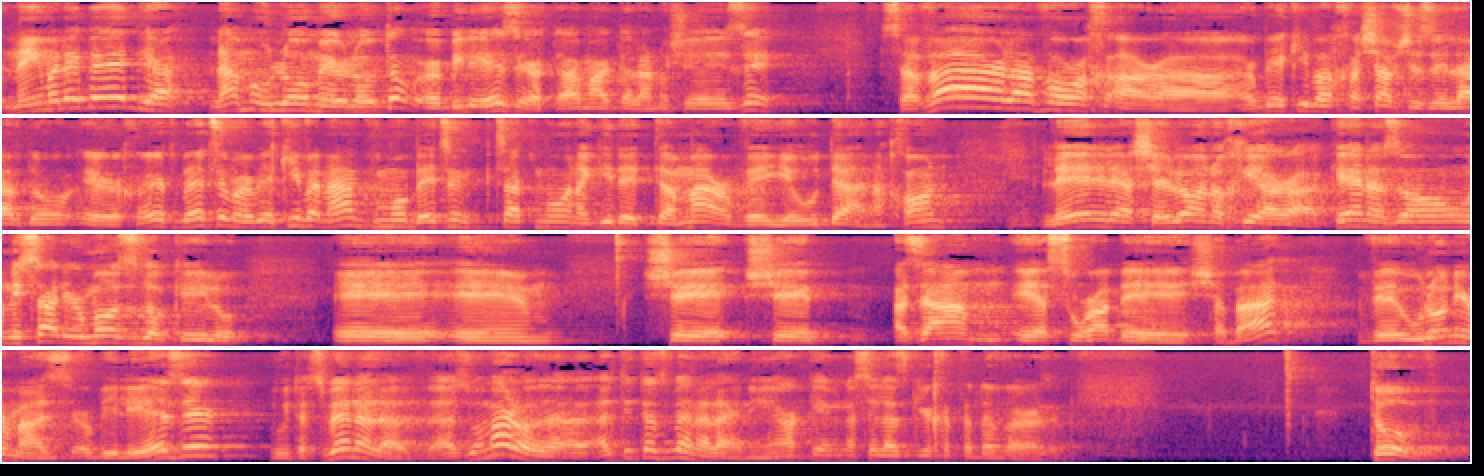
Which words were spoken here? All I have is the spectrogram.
נעים עלי בעדיה, למה הוא לא אומר לו, טוב, רבי אליעזר, אתה אמרת לנו שזה. סבר לאו אורח ערא, רבי עקיבא חשב שזה לאו דרך ארץ, בעצם רבי עקיבא נהג כמו, בעצם קצת כמו נגיד את תמר ויהודה, נכון? לאלה אשר לא אנוכי הרע, כן? אז הוא, הוא ניסה לרמוז לו כאילו, אה, ש, ש, הזעם אה, אסורה בשבת, והוא לא נרמז, רבי אליעזר, והוא התעצבן עליו, ואז הוא אמר לו, אל תתעצבן עליי, אני רק מנסה להסגיר לך את הדבר הזה. טוב,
